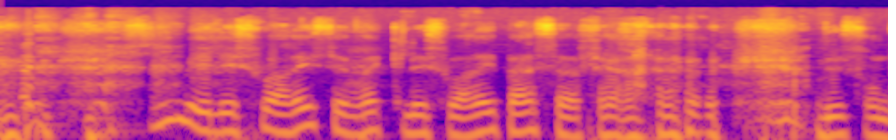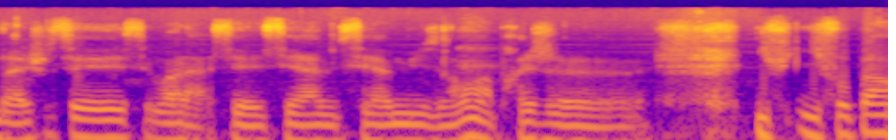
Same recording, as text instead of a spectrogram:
Si, mais les soirées, c'est vrai que les soirées passent à faire des sondages. C'est voilà, c'est amusant. Après, je, il, faut pas,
